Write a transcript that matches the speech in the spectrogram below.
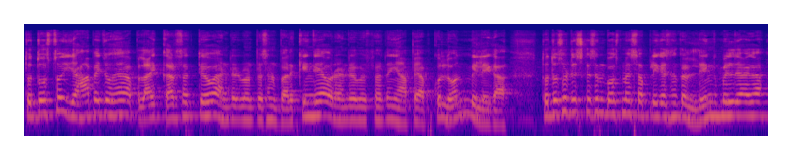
तो दोस्तों, यहाँ पे जो है अप्लाई कर सकते हो हंड्रेड वन परसेंट वर्किंग है और हंड्रेड वन परसेंट यहाँ पे आपको लोन मिलेगा। तो दोस्तों डिस्क्रिप्शन बॉक्स में इस एप्लीकेशन का लिंक मिल जाएगा।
